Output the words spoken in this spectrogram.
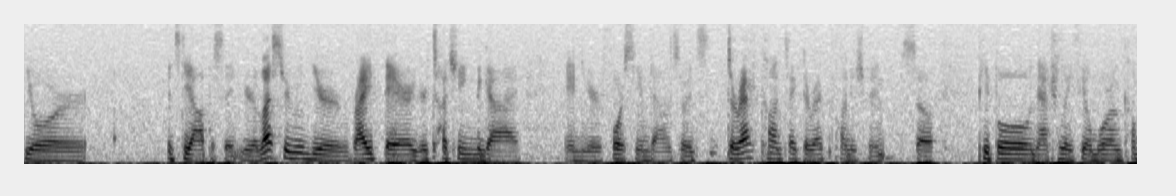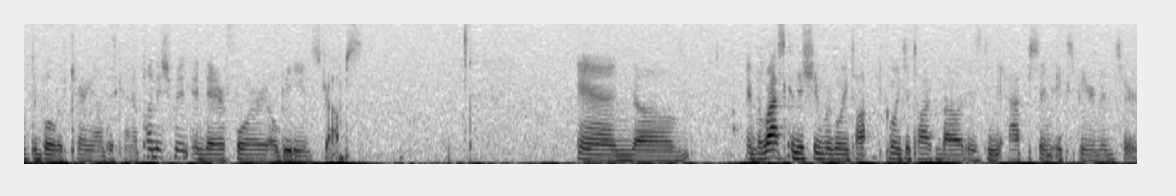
you're it's the opposite. You're less removed, you're right there, you're touching the guy, and you're forcing him down. So it's direct contact, direct punishment. So people naturally feel more uncomfortable with carrying out this kind of punishment, and therefore obedience drops. And um, and the last condition we're going to, talk, going to talk about is the absent experimenter.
